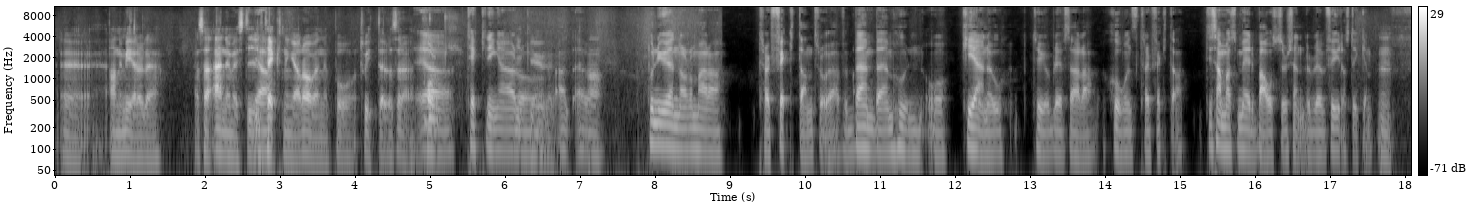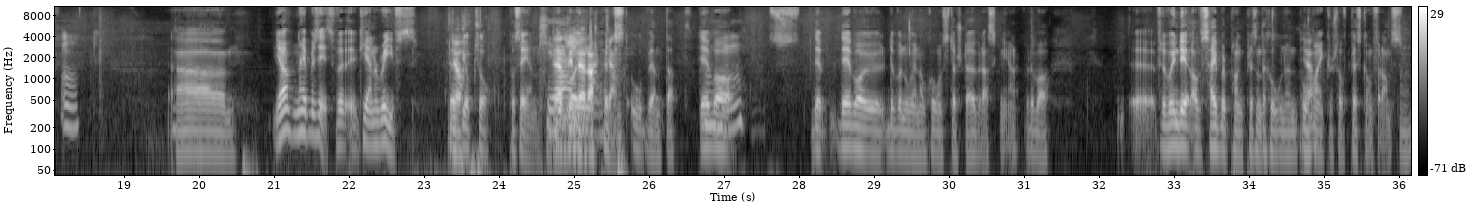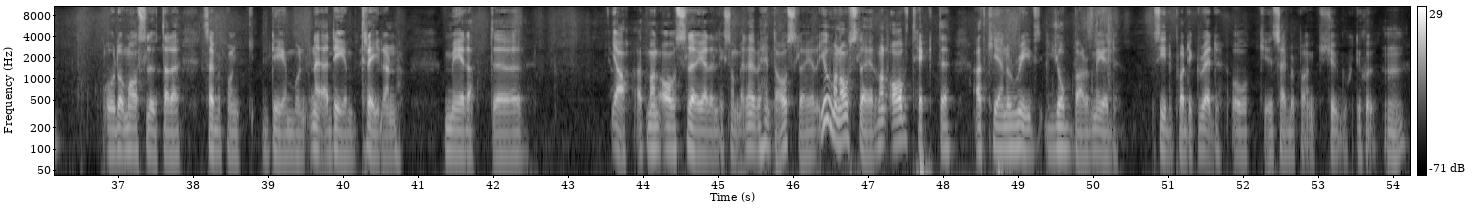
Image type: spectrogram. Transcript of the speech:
eh, animerade alltså anime-stil Ja. teckningar av henne på Twitter och sådär. Ja, Folk, teckningar och allt. Ja. ja. Hon är ju en av de här trifectan tror jag. För Bam Bam, hon och Keanu tror jag blev så här showens trifecta. Tillsammans med Bowser sen, det blev fyra stycken. Mm. Mm. Uh, ja, nej precis. För Keanu Reeves dök Ja. ju också på scen. Keanu. Den Det var lilla rackaren. högst oväntat. Det var, Mm. det, det var ju, det var nog en av showens största överraskningar. För det var, eh, för det var en del av Cyberpunk-presentationen på Ja. Microsoft presskonferens. Mm. Och de avslutade Cyberpunk-demon, nej, dem-trailern med att, eh, ja, att man avslöjade liksom, eller inte avslöjade, jo man avslöjade, man avtäckte att Keanu Reeves jobbar med CD Projekt Red och Cyberpunk 2077. Mm.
